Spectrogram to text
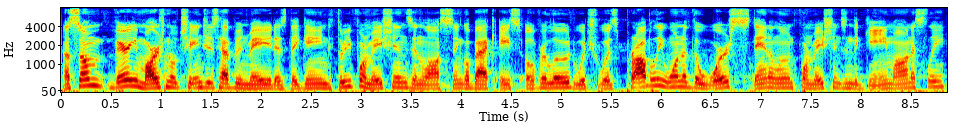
Now, some very marginal changes have been made as they gained three formations and lost single back ace overload, which was probably one of the worst standalone formations in the game, honestly.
